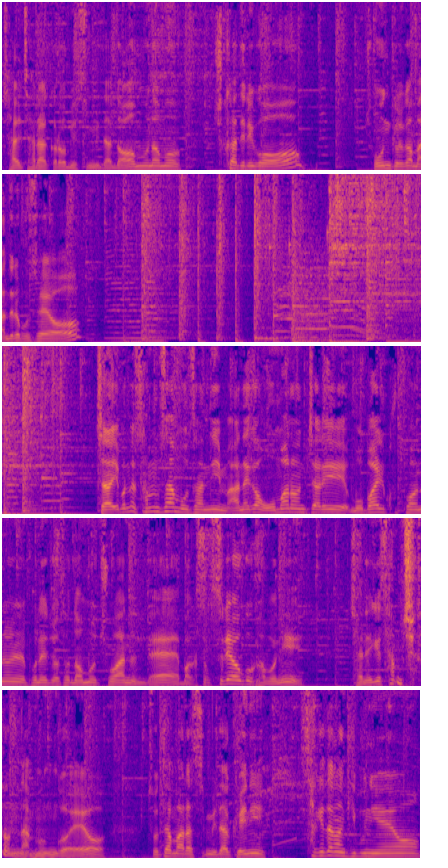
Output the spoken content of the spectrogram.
잘 자랄 거라고 믿습니다. 너무너무 축하드리고 좋은 결과 만들어 보세요. 자, 이번에 3354님, 아내가 5만원짜리 모바일 쿠폰을 보내줘서 너무 좋았는데, 막상 쓰려고 가보니, 잔액이 3천원 남은 거예요. 좋다 말았습니다. 괜히 사기당한 기분이에요.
